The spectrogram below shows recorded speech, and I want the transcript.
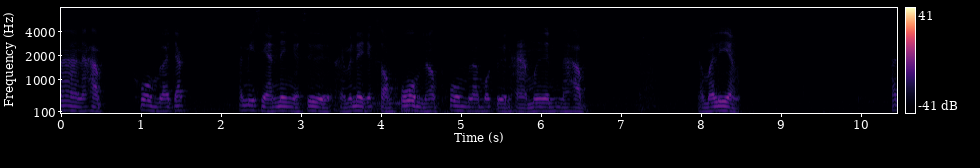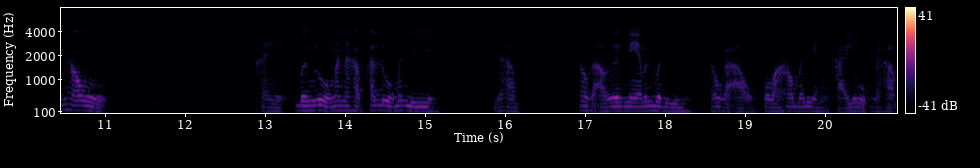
มานะครับ คมแล้วจักถ้ามีแสนหนึ่งก็ซื้อให้มันได้จักสองโคมนะครับโคมละบ่เกินหาหมื่นนะครับก็มาเลี้ยงขั้นเฮาให้เบิ่งลูกมันนะครับขั้นลูกมันดีนะครับเฮาก็เอาเลยแม่มันบ่ดีเฮาก็เอาเพราะว่าเฮามาเลี้ยงขายลูกนะครับ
